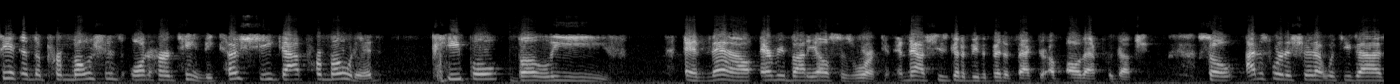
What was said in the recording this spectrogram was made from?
see it in the promotions on her team. Because she got promoted, people believe. And now everybody else is working. And now she's going to be the benefactor of all that production. So I just wanted to share that with you guys.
